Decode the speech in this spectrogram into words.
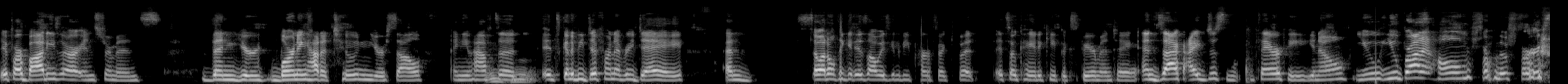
if our bodies are our instruments, then you're learning how to tune yourself, and you have to. Mhm. It's going to be different every day, and so I don't think it is always going to be perfect, but it's okay to keep experimenting. And Zach, I just therapy. You know, you you brought it home from the first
